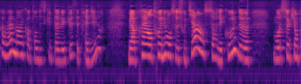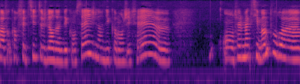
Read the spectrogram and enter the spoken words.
quand même. hein. Quand on discute avec eux, c'est très dur. Mais après, entre nous, on se soutient, on se serre les coudes. Moi, ceux qui n'ont pas encore fait de site, je leur donne des conseils, je leur dis comment j'ai fait. On fait le maximum pour, euh,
